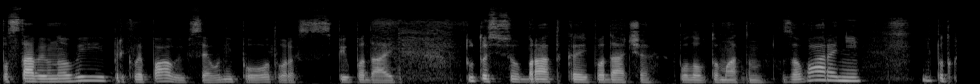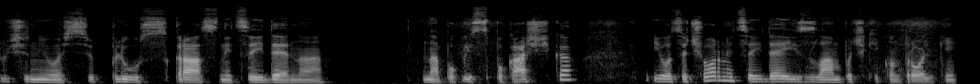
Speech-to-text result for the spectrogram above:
Поставив новий, приклепав і все, вони по отворах співпадають. Тут ось обратка і подача полуавтоматом заварені. І підключений ось плюс красний. Це йде на, на із показчика. І оце чорний це йде із лампочки контрольки.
